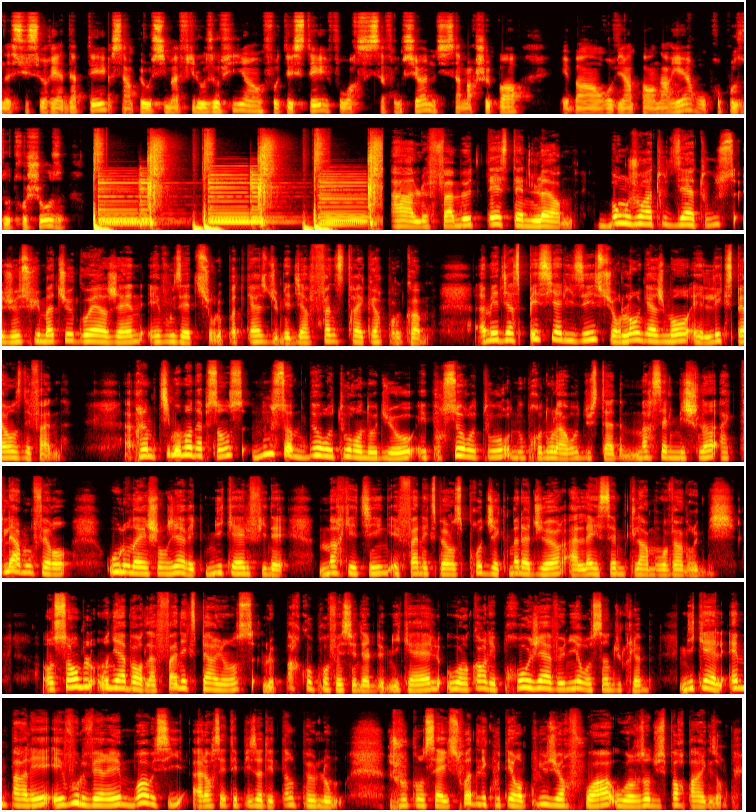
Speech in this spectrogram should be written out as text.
On a su se réadapter. C'est un peu aussi ma philosophie. Hein. Faut tester, faut voir si ça fonctionne. Si ça marche pas, eh ben on revient pas en arrière. On propose d'autres choses. Ah, le fameux test and learn. Bonjour à toutes et à tous, je suis Mathieu Goergen et vous êtes sur le podcast du média fanstriker.com, un média spécialisé sur l'engagement et l'expérience des fans. Après un petit moment d'absence, nous sommes de retour en audio et pour ce retour, nous prenons la route du stade Marcel Michelin à Clermont-Ferrand où l'on a échangé avec Michael Finet, marketing et fan experience project manager à l'ASM Clermont-Auvergne Rugby. Ensemble, on y aborde la fan expérience, le parcours professionnel de Michael ou encore les projets à venir au sein du club. Michael aime parler et vous le verrez, moi aussi, alors cet épisode est un peu long. Je vous conseille soit de l'écouter en plusieurs fois ou en faisant du sport par exemple.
